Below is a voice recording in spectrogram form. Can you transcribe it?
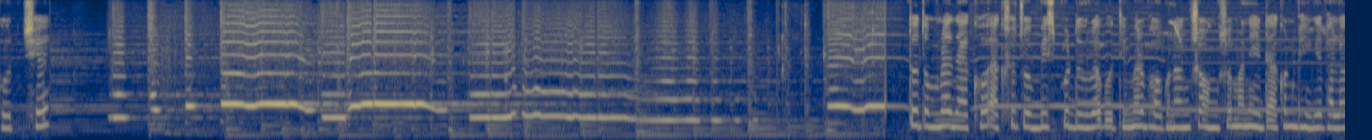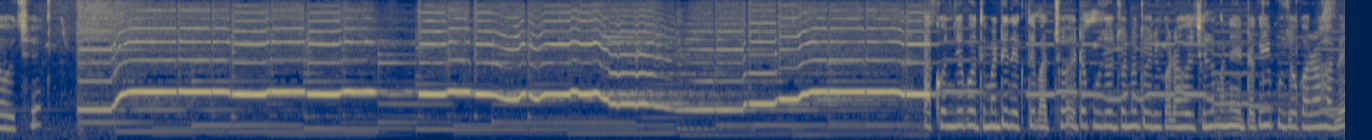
করছে তো তোমরা দেখো, একশো চব্বিশ ফুট দুর্গা প্রতিমার ভগ্নাংশ অংশ মানে এটা এখন ভেঙে ফেলা হয়েছে। এখন যে প্রতিমাটি দেখতে পাচ্ছ, এটা পুজোর জন্য তৈরি করা হয়েছিল মানে এটাকেই পুজো করা হবে।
